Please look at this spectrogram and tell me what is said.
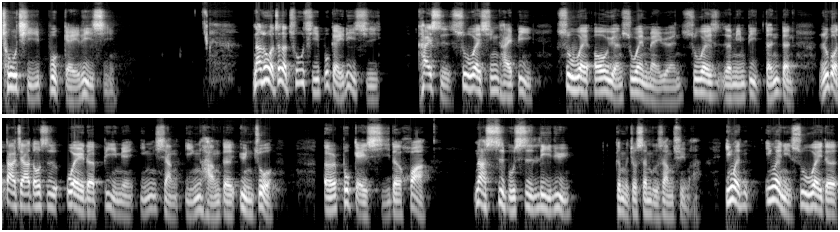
初期不给利息。那如果这个初期不给利息，开始数位新台币。数位欧元、数位美元、数位人民币等等，如果大家都是为了避免影响银行的运作而不给息的话，那是不是利率根本就升不上去嘛？因为因为你数位的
